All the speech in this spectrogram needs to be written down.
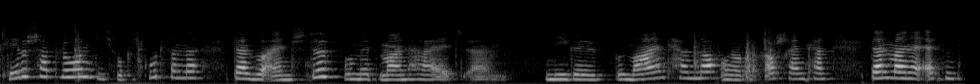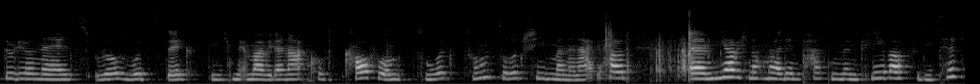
Klebeschablonen, die ich wirklich gut finde. Dann so einen Stift, womit man halt ähm, Nägel bemalen kann noch oder was draufschreiben kann. Dann meine Essence Studio Nails Rosewood Sticks, die ich mir immer wieder nachkaufe, um zurück, zum Zurückschieben meiner Nagelhaut. Ähm, hier habe ich nochmal den passenden Kleber für die Tipps.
